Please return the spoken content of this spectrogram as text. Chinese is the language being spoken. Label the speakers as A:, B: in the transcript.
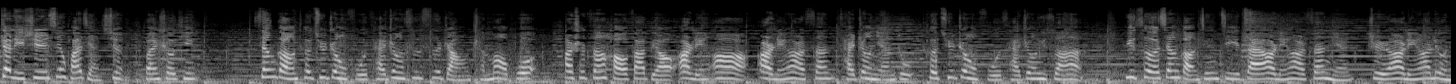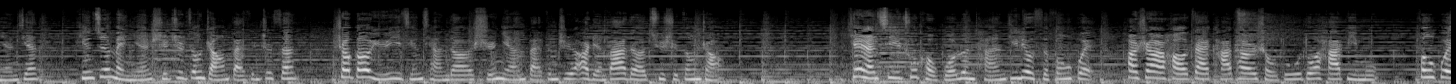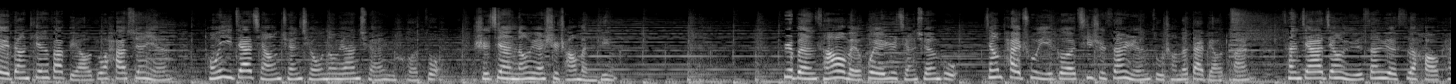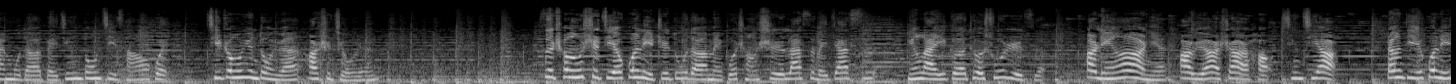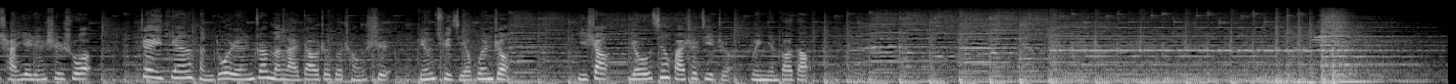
A: 这里是新华简讯，欢迎收听。香港特区政府财政司司长陈茂波二十三号发表二零二二二零二三财政年度特区政府财政预算案，预测香港经济在二零二三年至二零二六年间，平均每年实质增长百分之三，稍高于疫情前的十年百分之二点八的趋势增长。天然气出口国论坛第六次峰会二十二号在卡塔尔首都多哈闭幕。峰会当天发表多哈宣言，同意加强全球能源安全与合作，实现能源市场稳定。日本残奥委会日前宣布，将派出一个七十三人组成的代表团，参加将于三月四号开幕的北京冬季残奥会，其中运动员二十九人。自称世界婚礼之都的美国城市拉斯维加斯迎来一个特殊日子，二零二二年二月二十二号星期二。当地婚礼产业人士说，这一天很多人专门来到这座城市领取结婚证。以上由新华社记者为您报道。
